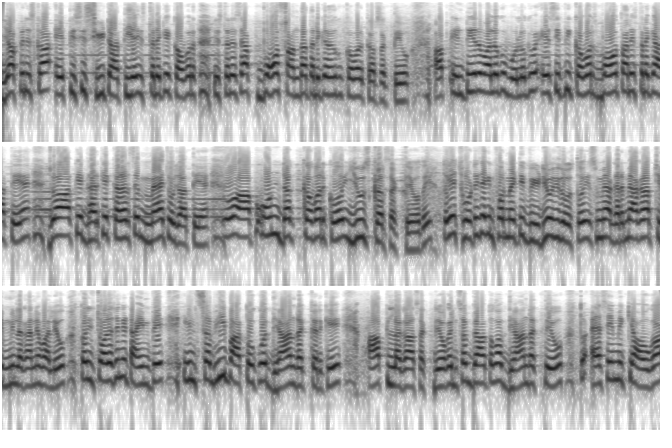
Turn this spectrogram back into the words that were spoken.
या फिर इसका एपीसी सीट आती है, इस तरह के कवर इस तरह से आप बहुत शानदार तरीके से कवर कर सकते हो। आप इंटीरियर वालों को बोलोगे, वो ए कवर्स बहुत सारे इस तरह के आते हैं, जो आपके घर के कलर से मैच हो जाते हैं। तो आप उन डक कवर को यूज़ कर सकते हो। तो ये छोटी सी इन्फॉर्मेटिव वीडियो थी दोस्तों। इसमें अगर मैं अगर आप चिमनी लगाने वाले हो तो इंस्टॉलेशन के टाइम पे इन सभी बातों को ध्यान रख करके आप लगा सकते हो। अगर इन सब बातों को आप ध्यान रखते हो तो ऐसे में क्या होगा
